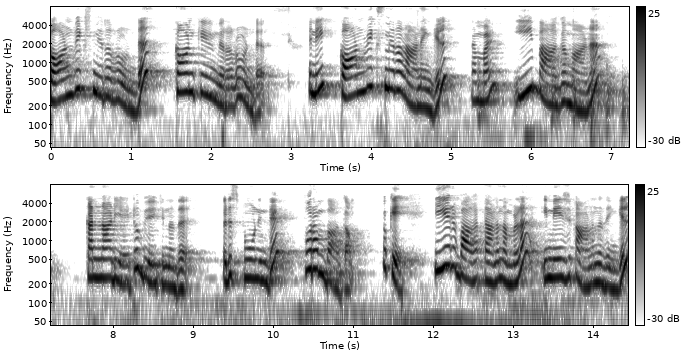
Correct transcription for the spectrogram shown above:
കോൺവിക്സ് മിററും ഉണ്ട്. കോൺകേവ് മിററും ഉണ്ട്. ഇനി കോൺവെക്സ് മിറർ ആണെങ്കിൽ നമ്മൾ ഈ ഭാഗമാണ് കണ്ണാടിയായിട്ട് ഉപയോഗിക്കുന്നത്. ഒരു സ്പൂണിന്റെ പുറം ഭാഗം. ഓക്കെ ഈ ഒരു ഭാഗത്താണ് നമ്മൾ ഇമേജ് കാണുന്നതെങ്കിൽ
